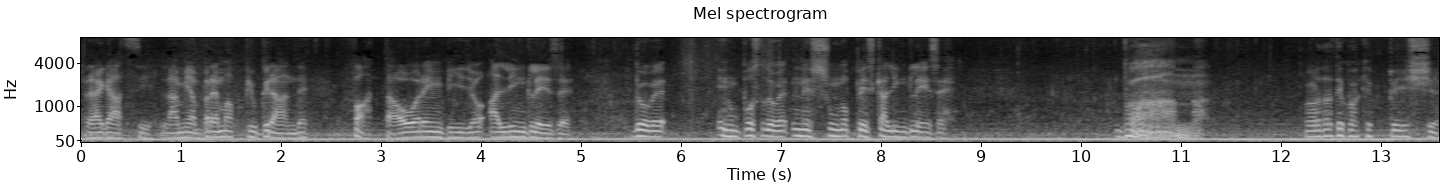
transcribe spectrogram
Ragazzi, la mia brema più grande fatta ora in video all'inglese, dove in un posto dove nessuno pesca all'inglese. Bam! Guardate qua che pesce.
